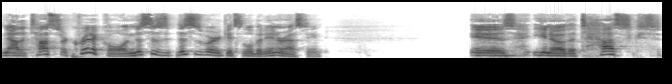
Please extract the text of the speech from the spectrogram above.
Now the tusks are critical and this is, this is where it gets a little bit interesting is, you know, the tusks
